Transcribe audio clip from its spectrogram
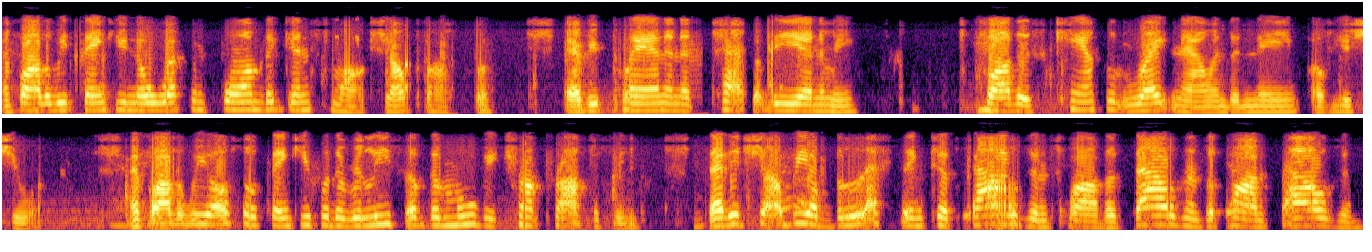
And Father, we thank you, no weapon formed against Mark shall prosper. Every plan and attack of the enemy, Father, is canceled right now in the name of Yeshua. And Father, we also thank you for the release of the movie Trump Prophecy, that it shall be a blessing to thousands, Father, thousands upon thousands.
